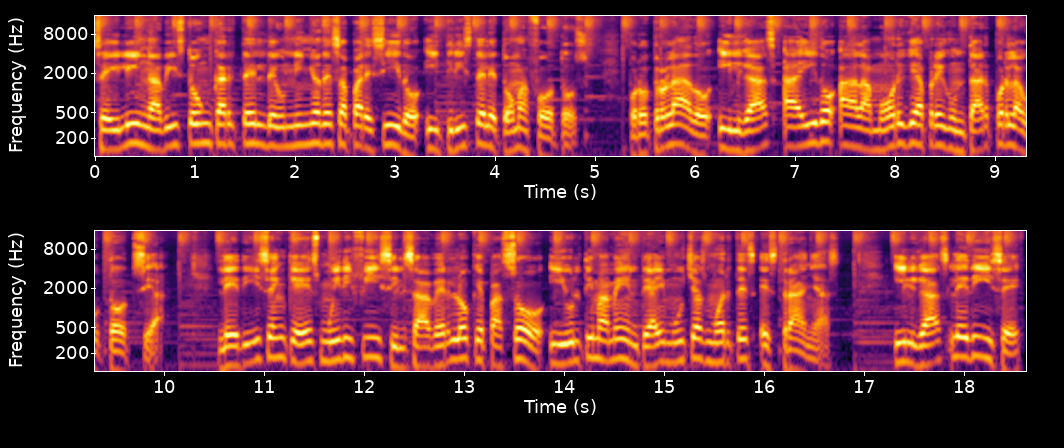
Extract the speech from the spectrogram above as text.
Seilin ha visto un cartel de un niño desaparecido y triste le toma fotos. Por otro lado, Ilgas ha ido a la morgue a preguntar por la autopsia. Le dicen que es muy difícil saber lo que pasó y últimamente hay muchas muertes extrañas. Ilgas le dice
